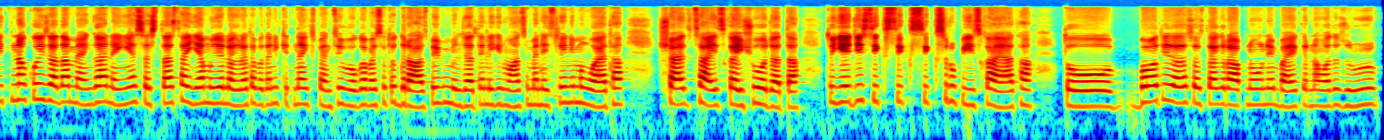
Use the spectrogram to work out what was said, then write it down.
इतना कोई ज़्यादा महँगा नहीं है, सस्ता सा यह मुझे लग रहा था पता नहीं कितना एक्सपेंसिव होगा। वैसे तो दराज पे भी मिल जाते हैं, लेकिन वहाँ से मैंने इसलिए नहीं मंगवाया था, शायद साइज़ का इशू हो जाता। तो ये जी सिक्स सिक्स सिक्स रुपीज़ का आया था। तो बहुत ही ज़्यादा सस्ता, अगर आप लोगों ने बाई करना हुआ तो ज़रूर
